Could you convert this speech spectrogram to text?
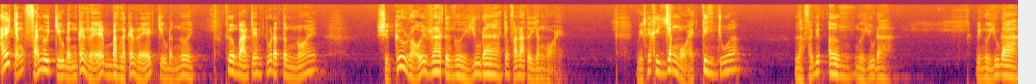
ấy chẳng phải ngươi chịu đựng cái rễ, bằng là cái rễ chịu đựng ngươi. Thưa ông bà anh chị em, Chúa đã từng nói, sự cứu rỗi ra từ người Juda chứ không phải ra từ dân ngoại. Vì thế khi dân ngoại tin Chúa là phải biết ơn người Juda vì người Juda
